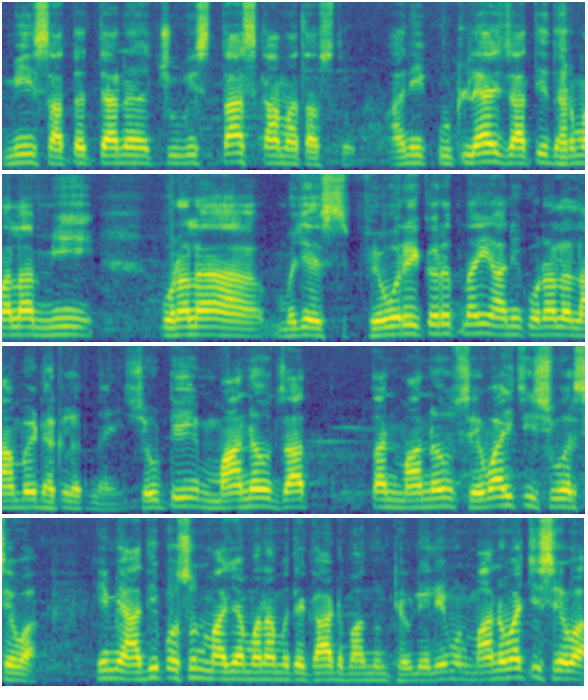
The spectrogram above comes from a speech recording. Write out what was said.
मी सातत्यानं चोवीस तास कामात असतो. आणि कुठल्याही जाती धर्माला मी कोणाला म्हणजे फेवरही करत नाही आणि कोणाला लांबही ढकलत नाही. शेवटी मानव जात आणि मानव सेवा हीच ईश्वर सेवा. हे मी आधीपासून माझ्या मनामध्ये गाठ बांधून ठेवलेली आहे. म्हणून मानवाची सेवा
